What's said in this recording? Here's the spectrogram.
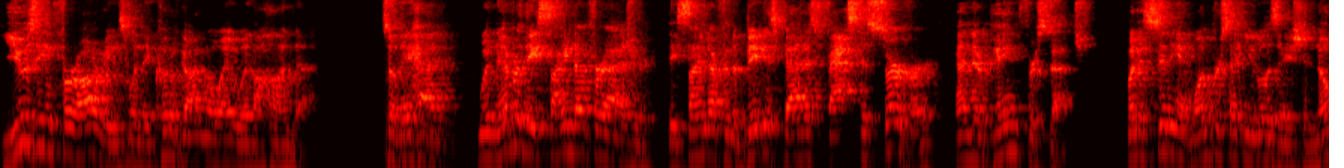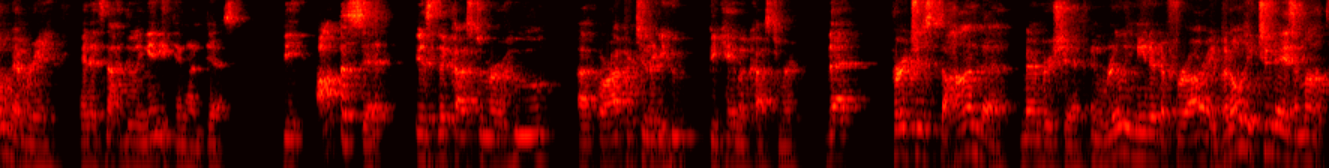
using Ferraris when they could have gotten away with a Honda. So they had, whenever they signed up for Azure, they signed up for the biggest, baddest, fastest server, and they're paying for such. But it's sitting at 1% utilization, no memory, and it's not doing anything on disk. The opposite is the customer who, uh, or opportunity who became a customer that purchased the Honda membership and really needed a Ferrari, but only two days a month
